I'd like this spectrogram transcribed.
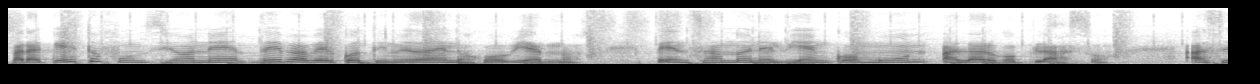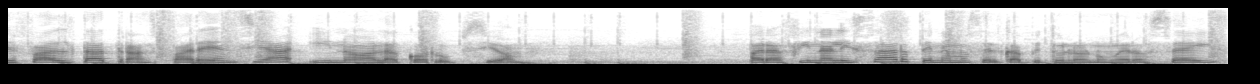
Para que esto funcione debe haber continuidad en los gobiernos, pensando en el bien común a largo plazo, Hace falta transparencia y no a la corrupción. Para finalizar tenemos el capítulo número 6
